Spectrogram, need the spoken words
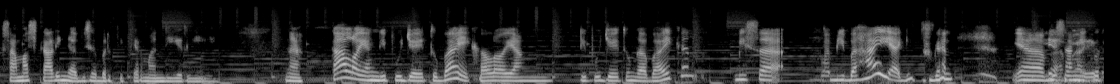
Sama sekali nggak bisa berpikir mandiri. Nah, kalau yang dipuja itu baik, kalau yang dipuja itu nggak baik kan bisa lebih bahaya gitu kan. Ya Iya, bisa ngikut.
